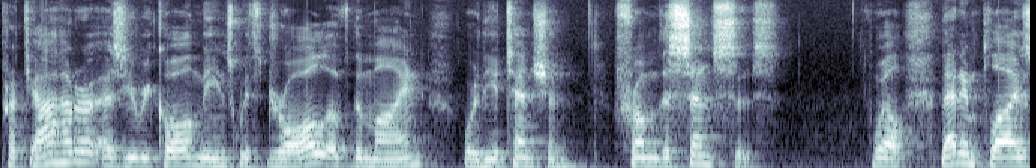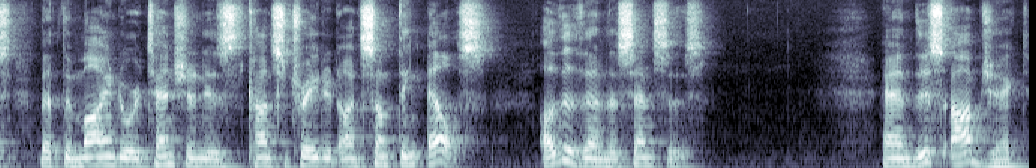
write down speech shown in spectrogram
Pratyahara, as you recall, means withdrawal of the mind or the attention from the senses. Well, that implies that the mind or attention is concentrated on something else other than the senses. And this object,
